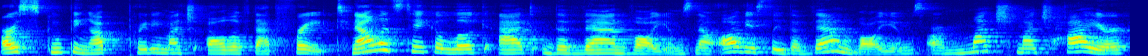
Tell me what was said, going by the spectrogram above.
are scooping up pretty much all of that freight. Now let's take a look at the van volumes. Now obviously the van volumes are much, much higher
